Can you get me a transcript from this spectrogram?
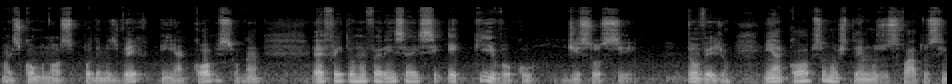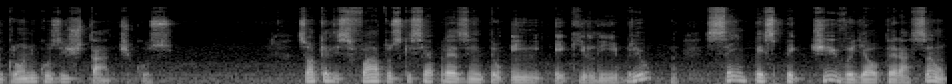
Mas, como nós podemos ver em Jacobson, né, é feita referência a esse equívoco de Saussure. Então vejam, em Jacobson nós temos os fatos sincrônicos e estáticos são aqueles fatos que se apresentam em equilíbrio, né, sem perspectiva de alteração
